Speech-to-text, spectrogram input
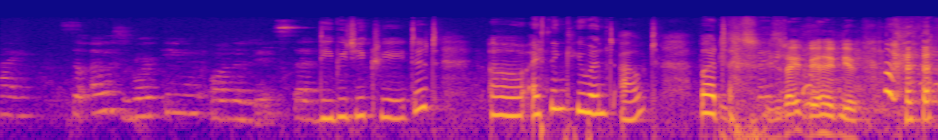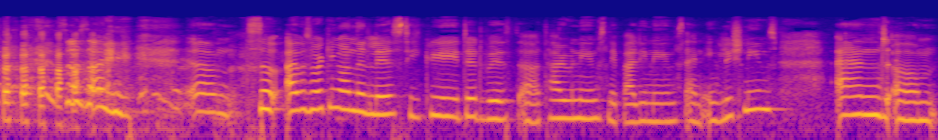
Hi. So I was working on a list that DBG created. Uh, I think he went out, but He's right behind you. so sorry. Um, so I was working on the list he created with uh, Tharu names, Nepali names, and English names, and um,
